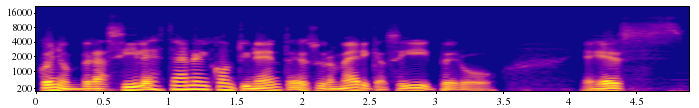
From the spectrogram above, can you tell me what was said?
Coño, Brasil está en el continente de Sudamérica, sí, pero es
